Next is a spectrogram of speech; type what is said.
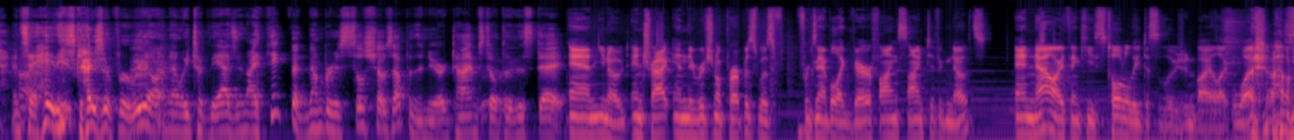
and say, hey, these guys are for real. And then we took the ads. And I think the number still shows up in the New York Times still to this day. And, you know, and track and the original purpose was, for example, like verifying scientific notes. And now I think he's totally disillusioned by like what um,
